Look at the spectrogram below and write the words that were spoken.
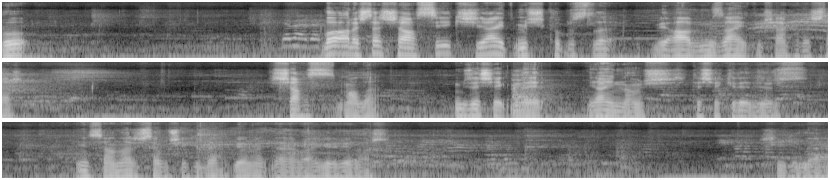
Bu bu araçlar şahsi kişiye aitmiş. Kıbrıslı bir abimize aitmiş arkadaşlar. Şahs malı. Müze şeklinde yayınlamış. Teşekkür ediyoruz. İnsanlar işte bu şekilde görmedikleri arabayı görüyorlar. Bu şekilde.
